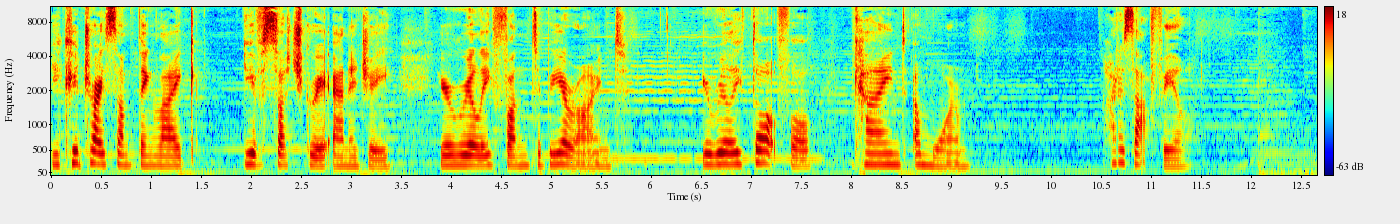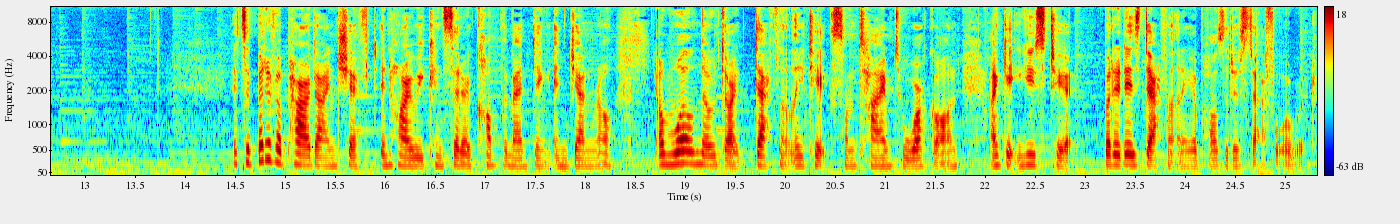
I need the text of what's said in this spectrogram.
you could try something like, You have such great energy. You're really fun to be around. You're really thoughtful, kind, and warm. How does that feel? It's a bit of a paradigm shift in how we consider complimenting in general, and will no doubt definitely take some time to work on and get used to it but it is definitely a positive step forward.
